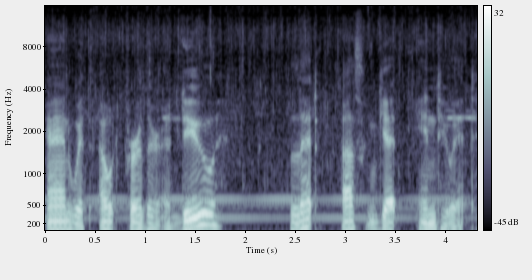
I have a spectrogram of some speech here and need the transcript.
And without further ado, let us get into it.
